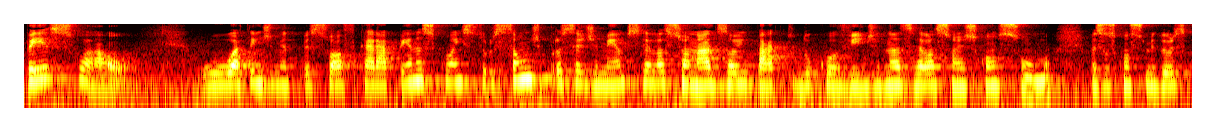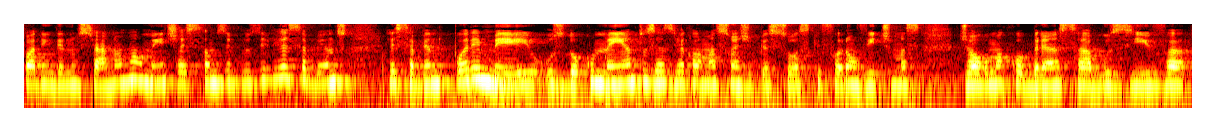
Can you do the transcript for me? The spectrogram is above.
pessoal o atendimento pessoal ficará apenas com a instrução de procedimentos relacionados ao impacto do Covid nas relações de consumo. Mas os consumidores podem denunciar normalmente, já estamos inclusive recebendo, recebendo por e-mail os documentos e as reclamações de pessoas que foram vítimas de alguma cobrança abusiva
